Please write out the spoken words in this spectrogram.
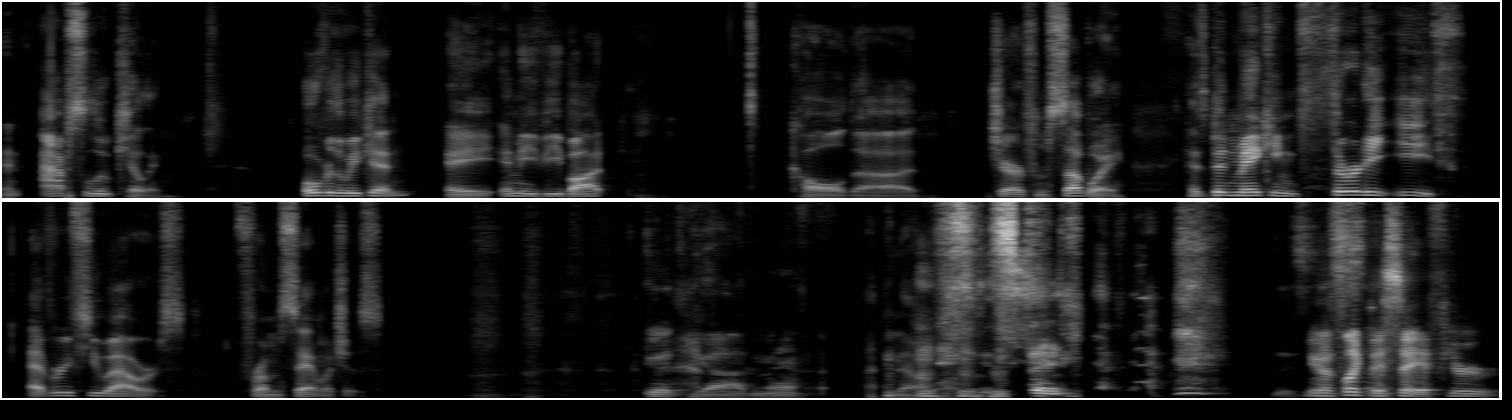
an absolute killing. Over the weekend, a MEV bot called uh, Jared from Subway has been making 30 ETH every few hours from sandwiches. Good God, man. I know. you know, it's like they say if you're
